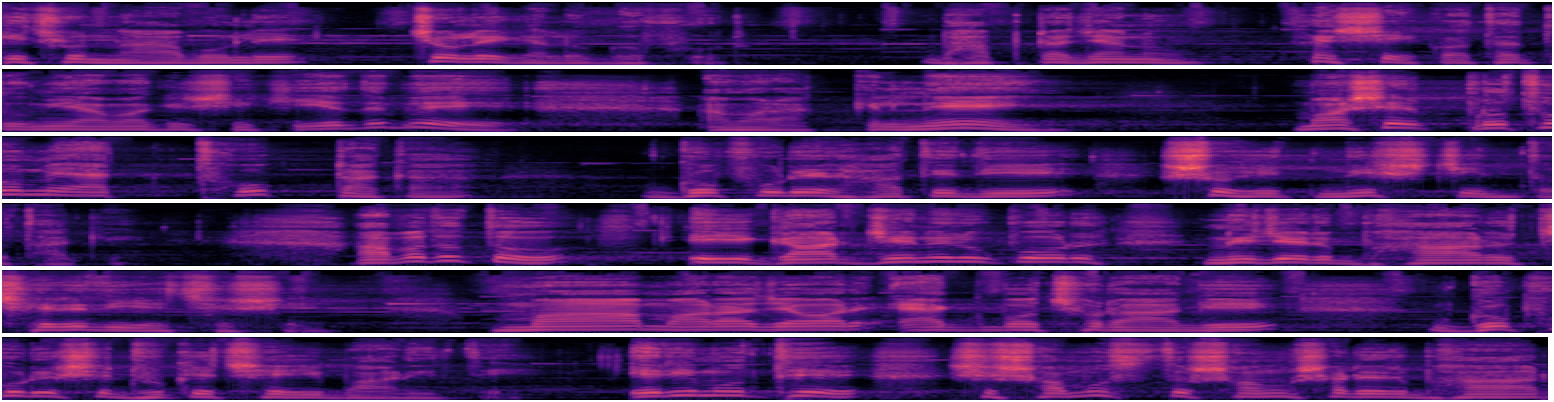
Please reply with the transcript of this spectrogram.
কিছু না বলে চলে গেল গফুর। ভাবটা জানো সে কথা তুমি আমাকে শিখিয়ে দেবে? আমার আক্কেল নেই? মাসের প্রথম এক থোক টাকা গফুরের হাতে দিয়ে শহীদ নিশ্চিন্ত থাকে। আপাতত এই গার্জেনের উপর নিজের ভার ছেড়ে দিয়েছে সে। মা মারা যাওয়ার এক বছর আগে গফুর এসে ঢুকেছে এই বাড়িতে। এরই মধ্যে সে সমস্ত সংসারের ভার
